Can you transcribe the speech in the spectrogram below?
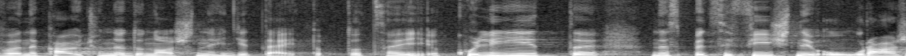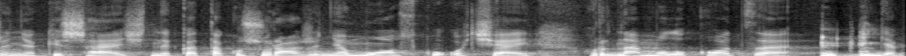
виникають у недоношених дітей. Тобто це і коліт неспецифічний, ураження кишечника, також ураження мозку, очей. Грудне молоко це як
